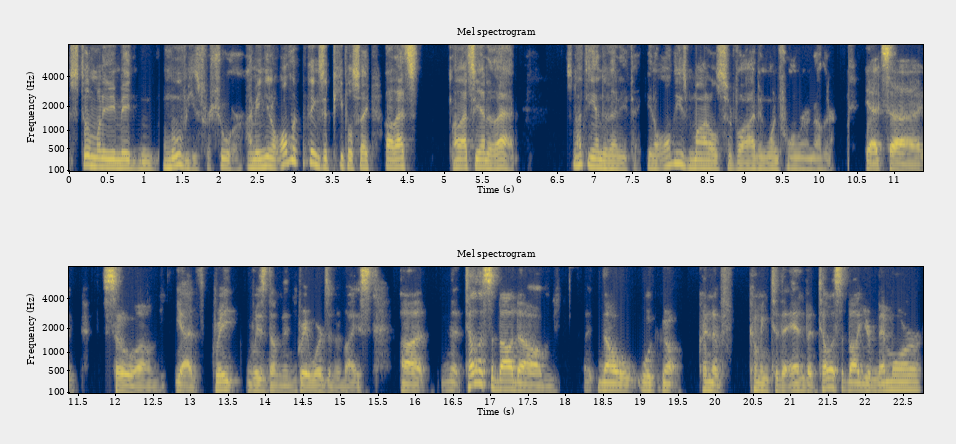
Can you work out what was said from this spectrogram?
still money to be made in movies for sure. I mean, you know, all the things that people say, oh, that's, well, that's the end of that. It's not the end of anything. You know, all these models survive in one form or another. Yeah, it's uh so um yeah, it's great wisdom and great words of advice. Uh tell us about um now we're kind of coming to the end, but tell us about your memoir,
